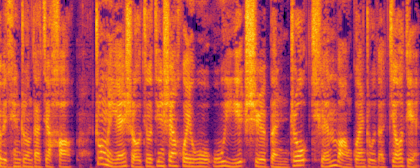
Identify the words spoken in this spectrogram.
各位听众，大家好。中美元首旧金山会晤无疑是本周全网关注的焦点。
